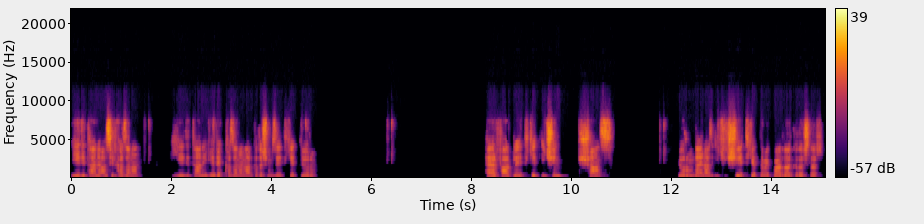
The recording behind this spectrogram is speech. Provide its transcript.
7 tane asil kazanan, 7 tane yedek kazanan arkadaşımızı etiketliyorum. Her farklı etiket için şans. Yorumda en az 2 kişiyi etiketlemek vardı arkadaşlar.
